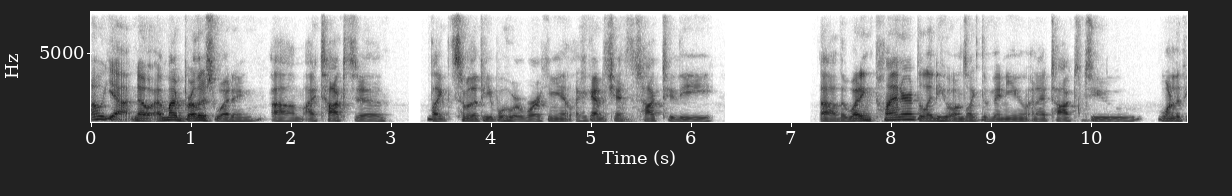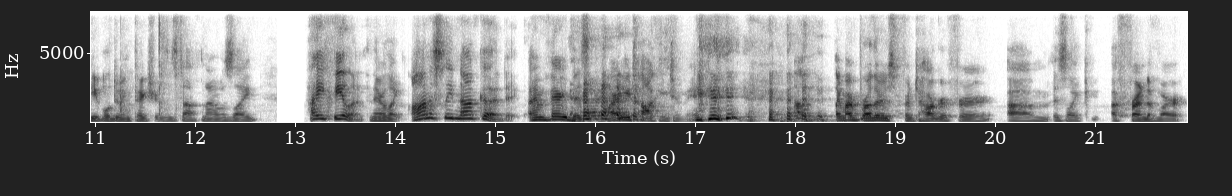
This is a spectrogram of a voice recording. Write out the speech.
Oh yeah, no. At my brother's wedding, um, I talked to like some of the people who were working it. Like I got a chance to talk to the uh, the wedding planner, the lady who owns like the venue, and I talked to one of the people doing pictures and stuff. And I was like, "How you feeling?" And they were like, "Honestly, not good. I'm very busy. Why are you talking to me?" um, like my brother's photographer um, is like a friend of our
